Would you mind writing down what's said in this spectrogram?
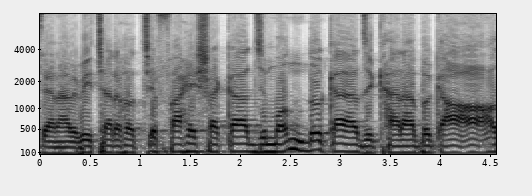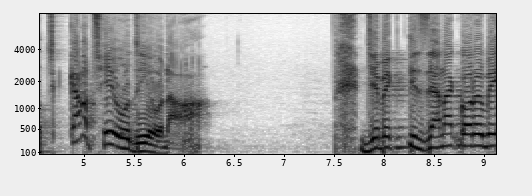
জেনা বিচার হচ্ছে ফাহেসা কাজ, মন্দ কাজ, খারাপ কাজ, কাছেও যেও না। যে ব্যক্তি জেনা করবে,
